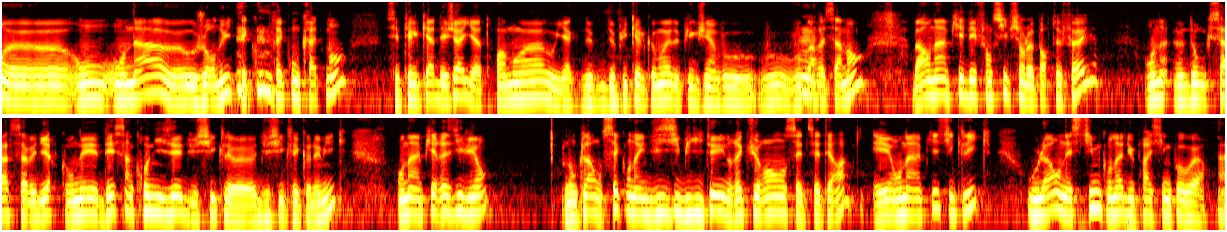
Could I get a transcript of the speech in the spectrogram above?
on, a aujourd'hui, très concrètement, c'était le cas déjà il y a trois mois, ou il y a de- depuis quelques mois, depuis que je viens vous, vous, vous voir Mm. récemment, bah, on a un pied défensif sur le portefeuille. On a- euh, donc ça, ça veut dire qu'on est désynchronisé du cycle, euh, du cycle économique. On a un pied résilient. Donc là, on sait qu'on a une visibilité, une récurrence, etc. Et on a un pied cyclique où là, on estime qu'on a du pricing power. Ouais.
